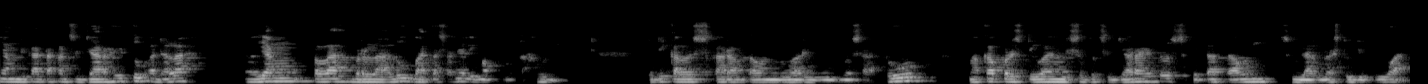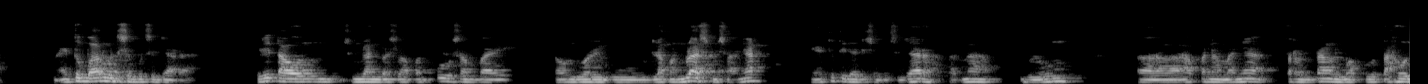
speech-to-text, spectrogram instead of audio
yang dikatakan sejarah itu adalah yang telah berlalu batasannya 50 tahun. Jadi kalau sekarang tahun 2021, maka peristiwa yang disebut sejarah itu sekitar tahun 1970-an. Nah, itu baru disebut sejarah. Jadi tahun 1980 sampai tahun 2018 misalnya, ya itu tidak disebut sejarah karena belum eh, apa namanya terentang 50 tahun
